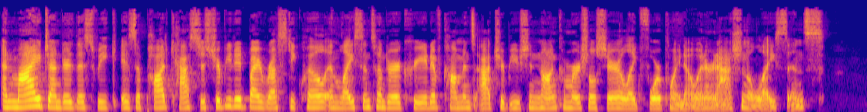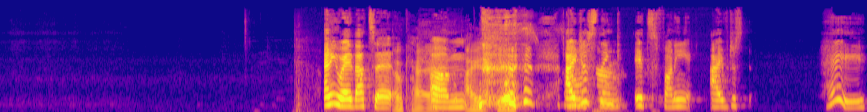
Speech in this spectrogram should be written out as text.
And my gender this week is a podcast distributed by Rusty Quill and licensed under a Creative Commons Attribution Non Commercial ShareAlike 4.0 international license. Anyway, that's it. okay. Um, I just I just think it's funny. I've just, hey,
